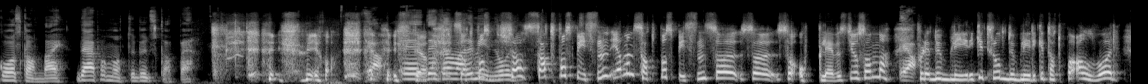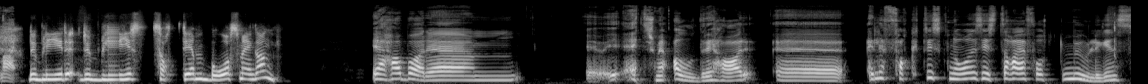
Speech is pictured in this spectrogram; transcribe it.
Gå og skam deg. Det er på en måte budskapet. ja. ja. Eh, det kan være mine ord. Satt på spissen, ja, men satt på spissen så, så, så oppleves det jo sånn, da. Ja. Fordi du blir ikke trodd, du blir ikke tatt på alvor. Du blir, du blir, satt i en bås med en gang. Jeg har bare mm, Ettersom jeg aldri har eh, eller faktisk nå i det siste har jeg fått muligens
